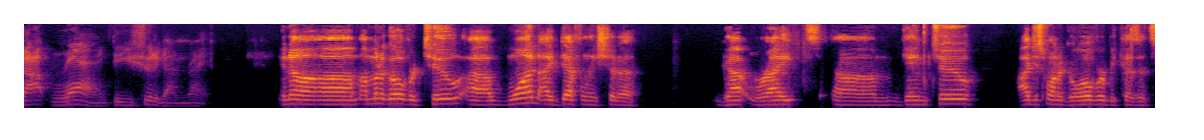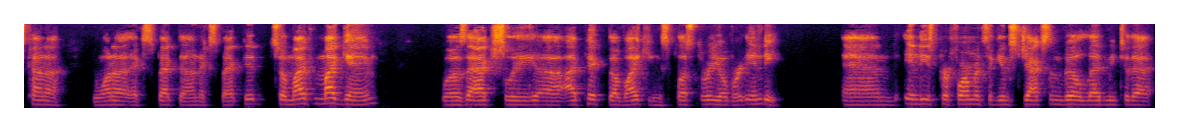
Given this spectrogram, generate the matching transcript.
got wrong that you should have gotten right? You know, um, I'm going to go over two. Uh, one, I definitely should have got right. Um, game two, I just want to go over because it's kind of you want to expect the unexpected. So my my game was actually uh, I picked the Vikings plus three over Indy, and Indy's performance against Jacksonville led me to that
